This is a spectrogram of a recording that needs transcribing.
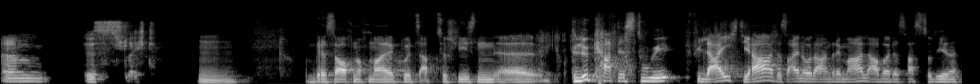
ähm, ist schlecht. Hm. Um das auch nochmal kurz abzuschließen, äh, Glück hattest du vielleicht, ja, das eine oder andere Mal, aber das hast du dir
